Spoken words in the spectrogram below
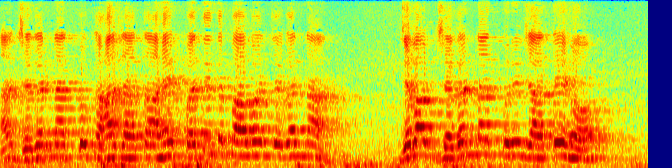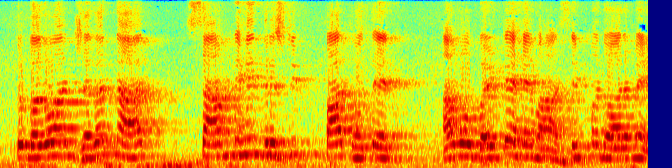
हाँ जगन्नाथ को कहा जाता है पतित पावन जगन्नाथ। जब आप जगन्नाथपुरी जाते हो तो भगवान जगन्नाथ सामने ही दृष्टिपात होते हैं। हाँ वो बैठे हैं वहाँ सिंह द्वार में।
